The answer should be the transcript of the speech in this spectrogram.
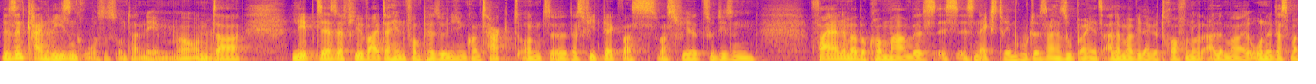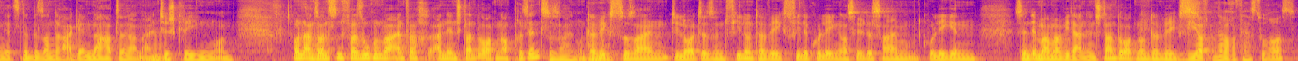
wir sind kein riesengroßes Unternehmen. Ne? Und mhm. da lebt sehr, sehr viel weiterhin vom persönlichen Kontakt und äh, das Feedback, was, was wir zu diesen Feiern immer bekommen haben, ist, ist, ist ein extrem gutes. Sagen, super, jetzt alle mal wieder getroffen und alle mal, ohne dass man jetzt eine besondere Agenda hatte, an einen ja. Tisch kriegen. Und, und ansonsten versuchen wir einfach an den Standorten auch präsent zu sein, unterwegs ja. zu sein. Die Leute sind viel unterwegs, viele Kollegen aus Hildesheim und Kolleginnen sind immer mal wieder an den Standorten unterwegs. Wie oft in der Woche fährst du raus?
